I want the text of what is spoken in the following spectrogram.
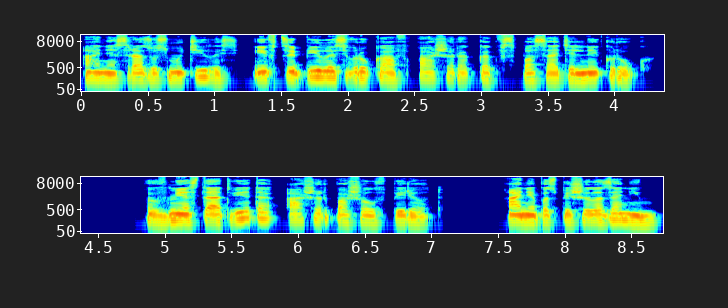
Аня сразу смутилась и вцепилась в рукав Ашера, как в спасательный круг. Вместо ответа Ашер пошел вперед. Аня поспешила за ним.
